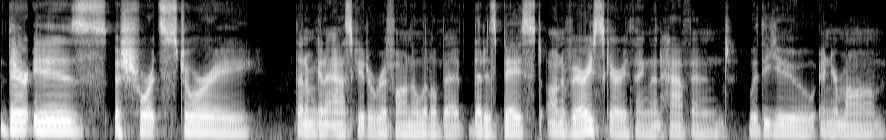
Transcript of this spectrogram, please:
there is a short story that I'm going to ask you to riff on a little bit that is based on a very scary thing that happened with you and your mom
